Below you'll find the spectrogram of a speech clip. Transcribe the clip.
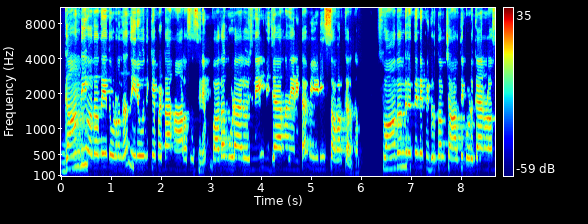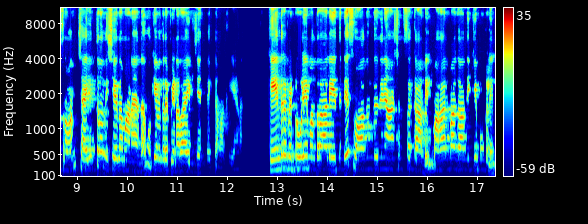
ഗാന്ധി വധത്തെ തുടർന്ന് നിരോധിക്കപ്പെട്ട ആർ എസ് എസിനും വധഗൂഢാലോചനയിൽ വിചാരണ നേരിട്ട വി ഡി സവർക്കർക്കും സ്വാതന്ത്ര്യത്തിന്റെ പിതൃത്വം ചാർത്തി കൊടുക്കാനുള്ള ശ്രമം ചരിത്ര നിഷേധമാണ് എന്ന് മുഖ്യമന്ത്രി പിണറായി വിജയൻ വ്യക്തമാക്കുകയാണ്. കേന്ദ്ര പെട്രോളിയം മന്ത്രാലയത്തിന്റെ സ്വാതന്ത്ര്യദിന ആശംസ കാർഡിൽ മഹാത്മാഗാന്ധിക്ക് മുകളിൽ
